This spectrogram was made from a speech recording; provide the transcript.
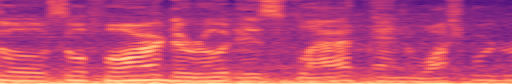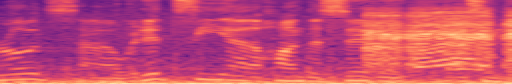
So so far the road is flat and washboard roads. Uh, we did see a Honda Civic passing by.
